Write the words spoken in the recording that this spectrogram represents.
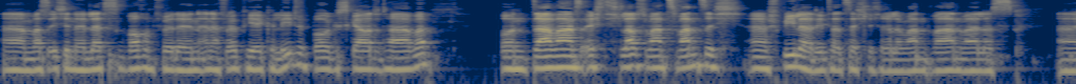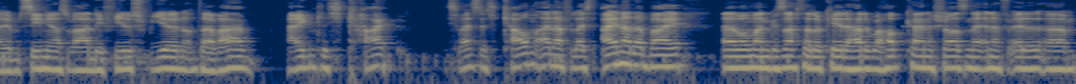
ähm, was ich in den letzten Wochen für den NFLPA Collegiate Bowl gescoutet habe. Und da waren es echt, ich glaube, es waren 20 äh, Spieler, die tatsächlich relevant waren, weil es äh, eben Seniors waren, die viel spielen und da war eigentlich kein, ich weiß nicht, kaum einer, vielleicht einer dabei, äh, wo man gesagt hat, okay, der hat überhaupt keine Chance in der NFL ähm,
